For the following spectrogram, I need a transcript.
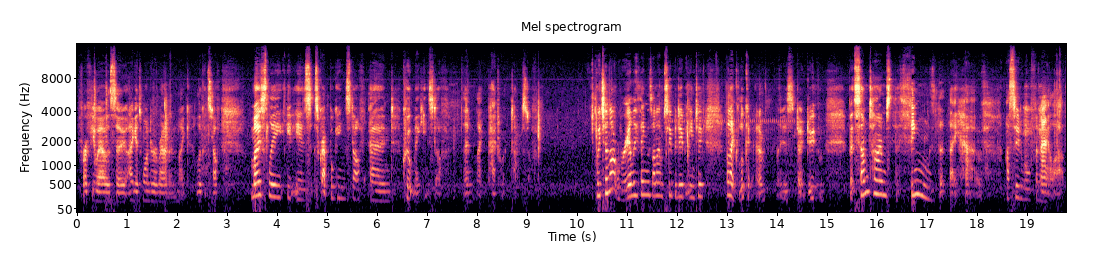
for a few hours, so I get to wander around and like look at stuff. Mostly it is scrapbooking stuff and quilt making stuff and like patchwork type stuff. Which are not really things that I'm super duper into. I like looking at them, I just don't do them. But sometimes the things that they have are suitable for nail art.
